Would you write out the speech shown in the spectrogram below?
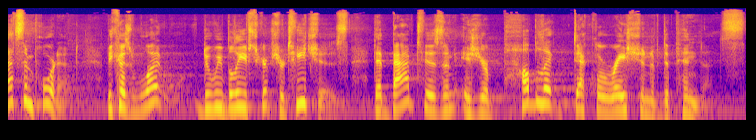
That's important because what do we believe Scripture teaches? That baptism is your public declaration of dependence.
